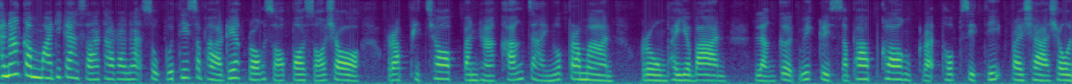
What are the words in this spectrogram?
คณะกรรมาการสาธารณสุขวุฒิสภาเรียกร้องสปสช รับผิดชอบปัญหาค้างจ่ายงบประมาณ โรงพยาบาล หลังเกิดวิกฤตสภาพคล่องกระทบสิทธิประชาชน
